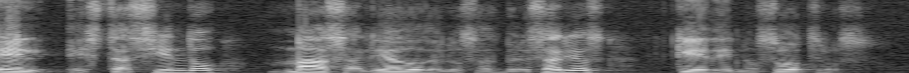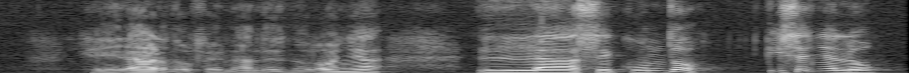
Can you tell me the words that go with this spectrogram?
él está siendo más aliado de los adversarios que de nosotros. Gerardo Fernández Noroña la secundó y señaló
